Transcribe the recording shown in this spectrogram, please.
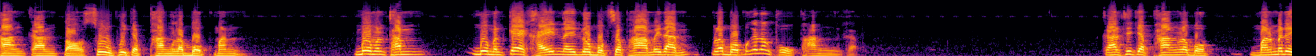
ทางการต่อสู้เพื่อจะพังระบบมัน เมื่อมันทำ เมื่อมันแก้ไขในระบบสภาไม่ได้ ระบบมันก็ต้องถูกพังครับ การที่จะพังระบบมันไม่ได้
